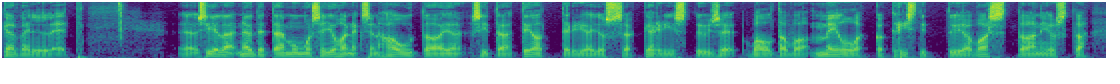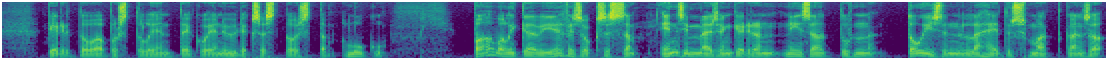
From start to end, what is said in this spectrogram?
kävelleet. Siellä näytetään muun muassa Johanneksen hautaa ja sitä teatteria, jossa kärjistyy se valtava mellakka kristittyjä vastaan, josta kertoo apostolien tekojen 19. luku. Paavali kävi Efesoksessa ensimmäisen kerran niin sanotun toisen lähetysmatkansa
